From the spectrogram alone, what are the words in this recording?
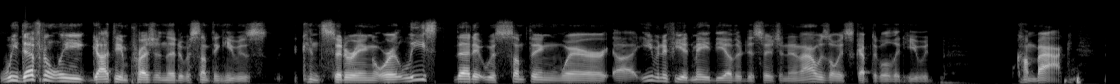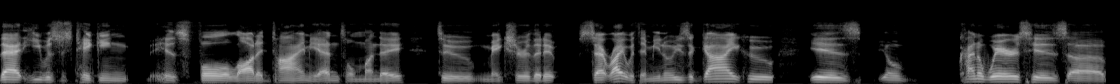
We definitely got the impression that it was something he was considering, or at least that it was something where uh, even if he had made the other decision, and I was always skeptical that he would come back, that he was just taking his full allotted time. He had until Monday to make sure that it set right with him. You know, he's a guy who is, you know, kind of wears his uh,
